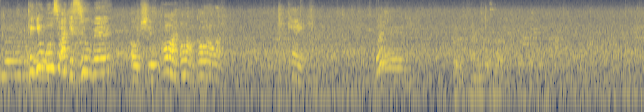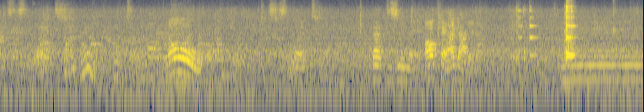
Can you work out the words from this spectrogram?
Mm. Can you move so I can zoom in? Oh shoot. Hold on, hold on, hold on, hold on. Okay. What? No. Select. Back to zoom in. Okay, I got it. Mm.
